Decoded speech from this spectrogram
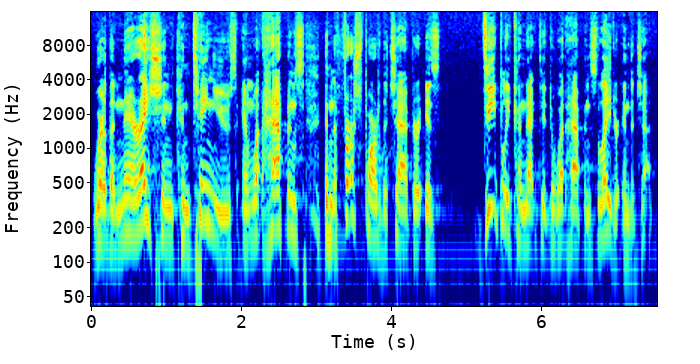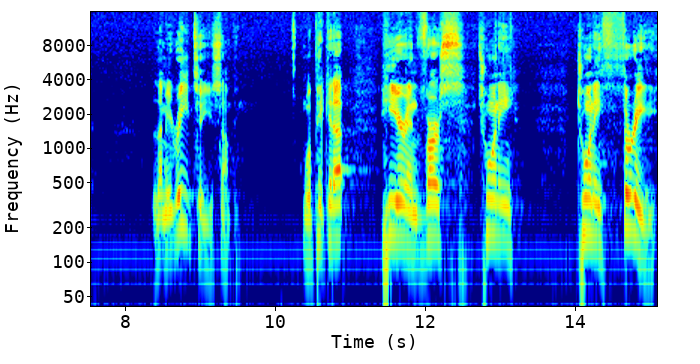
where the narration continues, and what happens in the first part of the chapter is deeply connected to what happens later in the chapter. Let me read to you something. We'll pick it up here in verse 20, 23,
